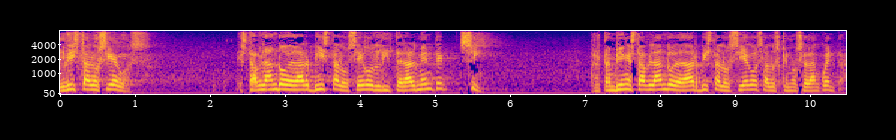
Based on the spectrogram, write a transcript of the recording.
Y vista a los ciegos. ¿Está hablando de dar vista a los ciegos literalmente? Sí. Pero también está hablando de dar vista a los ciegos a los que no se dan cuenta.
